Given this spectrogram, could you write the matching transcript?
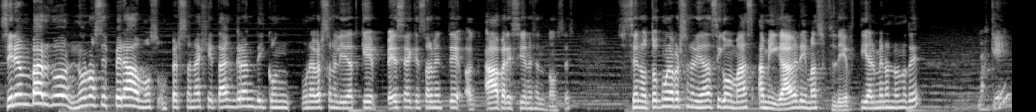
Sin embargo, no nos esperábamos un personaje tan grande y con una personalidad que, pese a que solamente ha- aparecido en ese entonces, se notó como una personalidad así como más amigable y más flirty, al menos lo noté. ¿Más qué?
